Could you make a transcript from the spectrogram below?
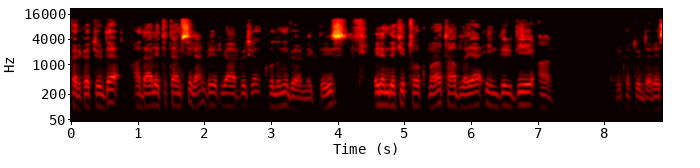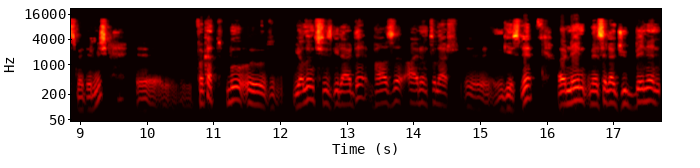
karikatürde adaleti temsilen bir yargıcın kolunu görmekteyiz. Elindeki tokmağı tablaya indirdiği an karikatürde resmedilmiş. E, fakat bu e, yalın çizgilerde bazı ayrıntılar e, gizli. Örneğin mesela cübbenin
